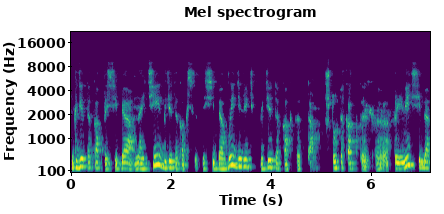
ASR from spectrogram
где-то как-то себя найти, где-то как-то себя выделить, где-то как-то там что-то как-то э, проявить себя.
